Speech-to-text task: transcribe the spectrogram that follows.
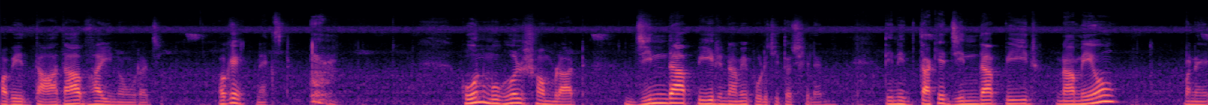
হবে দাদা ভাই নৌরাজি। ওকে নেক্সট কোন মুঘল সম্রাট জিন্দা পীর নামে পরিচিত ছিলেন? তিনি তাকে জিন্দা পীর নামেও মানে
